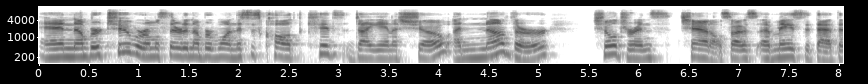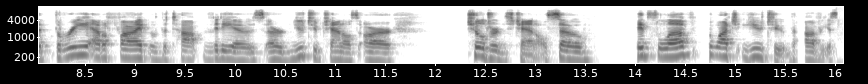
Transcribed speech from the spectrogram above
And number two we're almost there to number one. This is called kids diana show another children's channel. So i was amazed at that that three out of five of the top videos or youtube channels are children's channels. So it's love to watch YouTube, obviously.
